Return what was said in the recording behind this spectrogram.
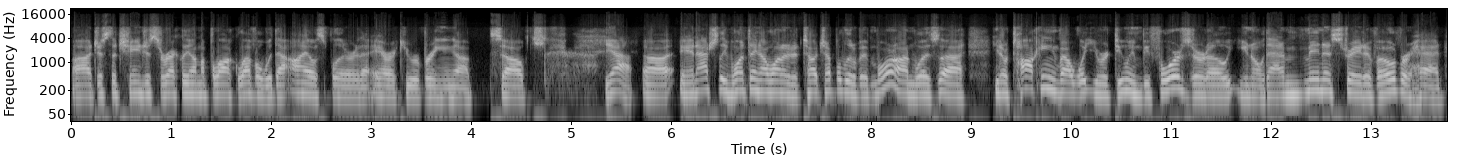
uh, just the changes directly on the block level with that IO splitter that Eric, you were bringing up. So, yeah. Uh, and actually, one thing I wanted to touch up a little bit more on was, uh, you know, talking about what you were doing before Zerto, you know, that administrative overhead,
